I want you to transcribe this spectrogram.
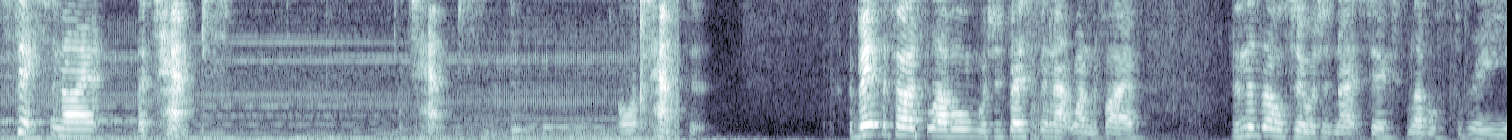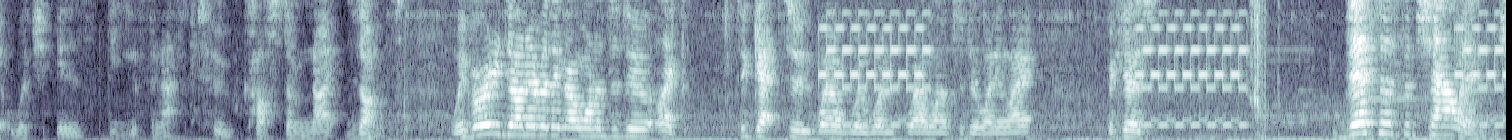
Six to nine attempts. Attempts. I'll attempt it. I beat the first level, which is basically not 1 to 5. Then there's level two, which is night six. Level three, which is the FNAF 2 custom night zones. We've already done everything I wanted to do, like to get to where where, where I wanted to do anyway, because this is the challenge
